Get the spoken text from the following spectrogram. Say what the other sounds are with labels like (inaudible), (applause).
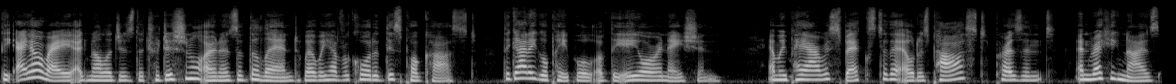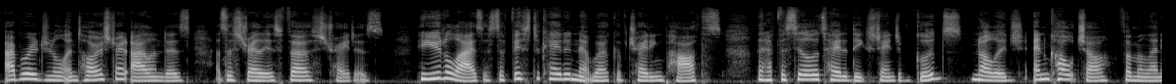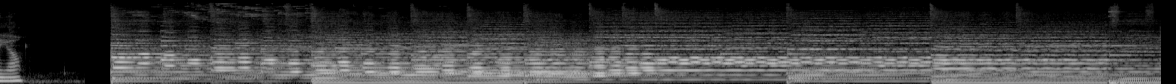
The ARA acknowledges the traditional owners of the land where we have recorded this podcast, the Gadigal people of the Eora Nation, and we pay our respects to the elders past, present, and recognise Aboriginal and Torres Strait Islanders as Australia's first traders, who utilise a sophisticated network of trading paths that have facilitated the exchange of goods, knowledge, and culture for millennia.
